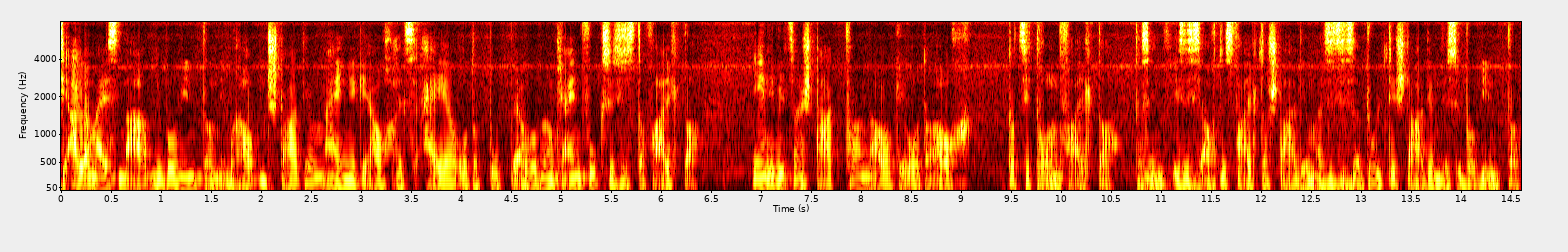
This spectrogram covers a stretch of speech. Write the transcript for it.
die allermeisten Arten überwintern im Raupenstadium, einige auch als Eier oder Puppe, aber beim Kleinfuchs ist es der Falter ähnlich wie so ein Starkpfannauge oder auch der Zitronenfalter. Das ist auch das Falterstadium, also das adulte Stadium, das überwintert.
